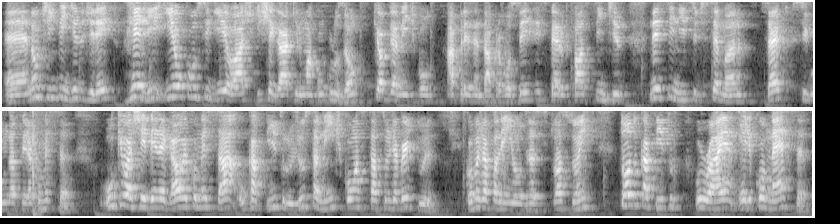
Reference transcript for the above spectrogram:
é, não tinha entendido direito, reli e eu consegui, eu acho que chegar aqui numa conclusão que obviamente vou apresentar para vocês e espero que faça sentido nesse início de semana, certo? Segunda-feira começando. O que eu achei bem legal é começar o capítulo justamente com a citação de abertura. Como eu já falei em outras situações, todo capítulo o Ryan ele começa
